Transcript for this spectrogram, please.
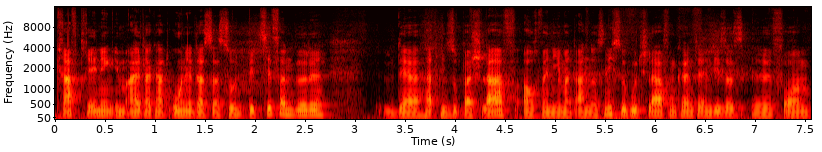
Krafttraining im Alltag hat, ohne dass er es so beziffern würde. Der hat einen super Schlaf, auch wenn jemand anderes nicht so gut schlafen könnte in dieser äh, Form.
